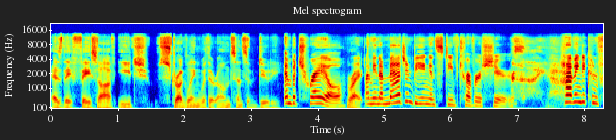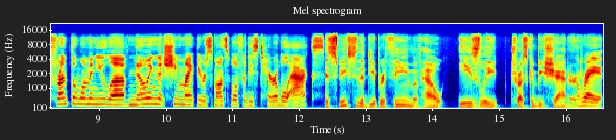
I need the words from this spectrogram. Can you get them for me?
as they face off, each struggling with their own sense of duty. And betrayal. Right. I mean, imagine being in Steve Trevor's shoes. Having to confront the woman you love, knowing that she might be responsible for these terrible acts. It speaks to the deeper theme of how easily trust can be shattered, Right.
